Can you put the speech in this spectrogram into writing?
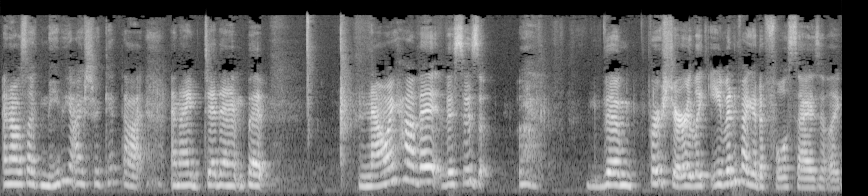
And I was like, maybe I should get that. And I didn't, but now I have it. This is them for sure. Like even if I get a full size of like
